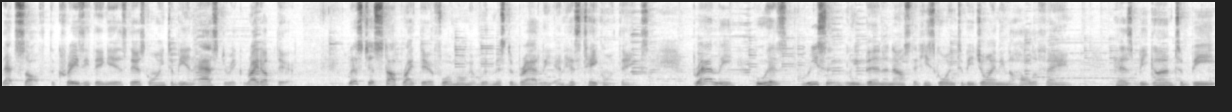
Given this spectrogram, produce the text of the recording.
That's soft. The crazy thing is there's going to be an asterisk right up there. Let's just stop right there for a moment with Mr. Bradley and his take on things. Bradley, who has recently been announced that he's going to be joining the Hall of Fame, has begun to be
